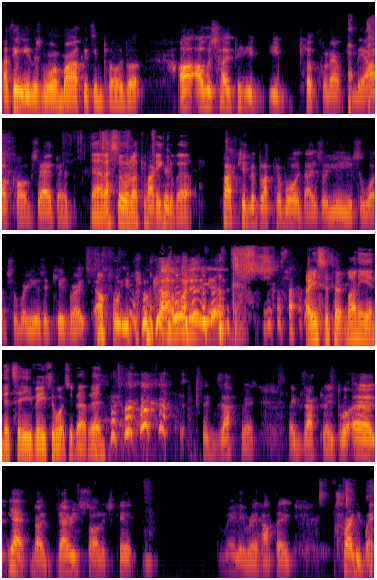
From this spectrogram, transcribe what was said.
I think it was more a marketing ploy. But I, I was hoping you'd, you'd, pluck one out from the archives there, Ben. Yeah, that's all I can think in, about. Back in the black and white days when you used to watch them when you was a kid, right? I thought you'd plug out one of the. I used to put money in the TV to watch it back then. exactly, exactly. But uh, yeah, no, very stylish kit. Really, really happy. Training wear,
